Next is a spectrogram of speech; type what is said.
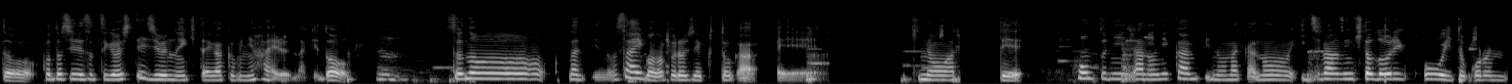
と今年で卒業して自分の行きたい学部に入るんだけどうん。そのなんていうの最後のプロジェクトが、えー昨日あって本当にあの二カンピの中の一番人通り多いところに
